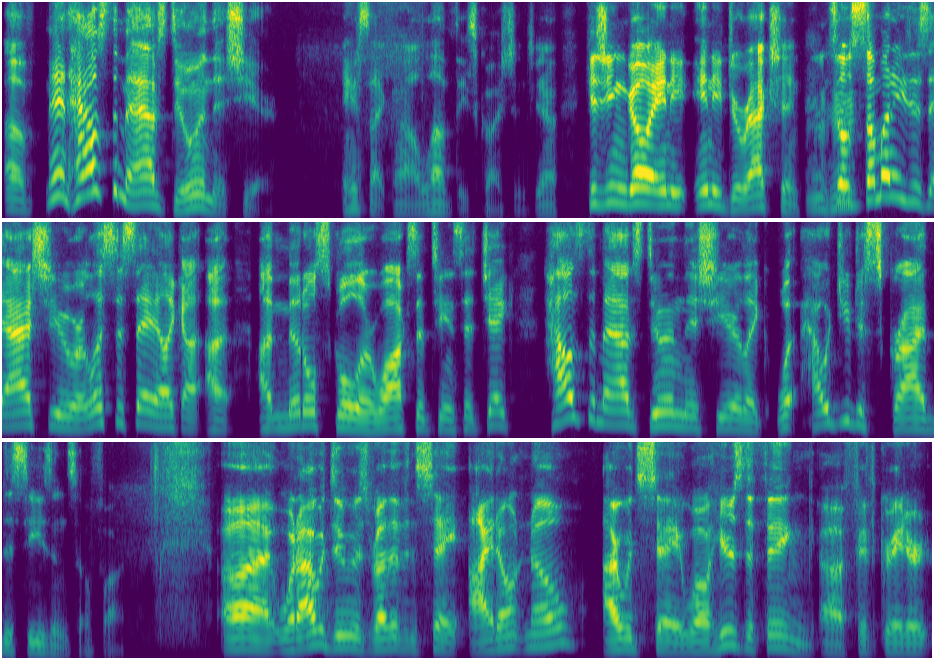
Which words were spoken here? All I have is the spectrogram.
of, "Man, how's the Mavs doing this year?" And it's like, oh, I love these questions, you know, because you can go any any direction. So Mhm. somebody just asks you, or let's just say like a, a a middle schooler walks up to you and said, Jake, how's the Mavs doing this year? Like, what? How would you describe the season so far? Uh, what I would do is rather than say I don't know, I would say, well, here's the thing, uh, fifth grader,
